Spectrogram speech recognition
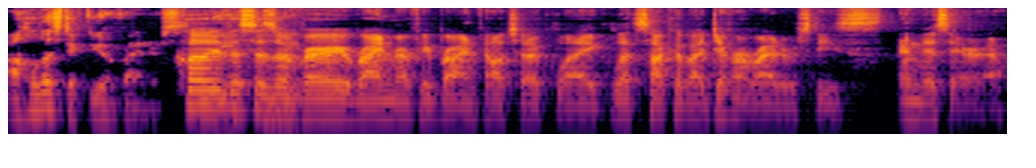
a holistic view of writers. Clearly, this is a very Ryan Murphy, Brian Falchuk. Like, let's talk about different writers these in this era.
